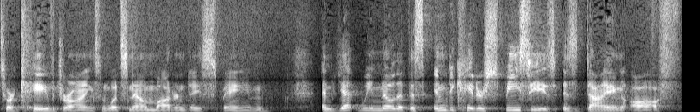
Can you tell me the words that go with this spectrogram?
to our cave drawings in what's now modern day Spain. And yet we know that this indicator species is dying off.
